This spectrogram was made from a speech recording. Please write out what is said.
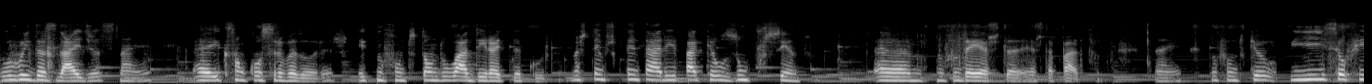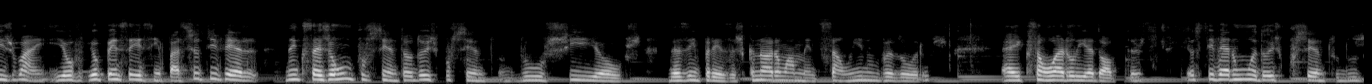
o, Reader's Digest, não é? Eh, e que são conservadoras e que no fundo estão do lado direito da curva, mas temos que tentar ir para aqueles 1%, um, no fundo é esta, esta parte. É? No fundo, que eu, e isso eu fiz bem. Eu, eu pensei assim: pá, se eu tiver nem que seja 1% ou 2% dos CEOs das empresas que normalmente são inovadores eh, e que são early adopters, eu se tiver 1 a 2% dos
